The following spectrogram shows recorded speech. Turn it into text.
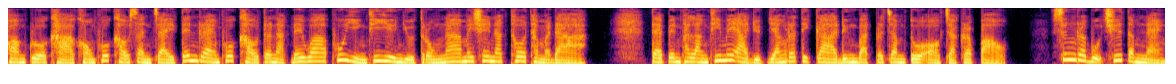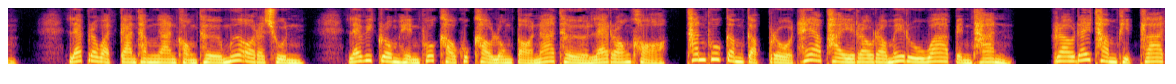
ความกลัวขาของพวกเขาสั่นใจเต้นแรงพวกเขาตระหนักได้ว่าผู้หญิงที่ยืนอยู่ตรงหน้าไม่ใช่นักโทษธรรมดา แต่เป็นพลังที่ไม่อาจหยุดยั้งรติกาดึงบัตรประจำตัวออกจากกระเป๋า ซึ่งระบุชื่อตำแหน่ง และประวัติการทำงานของเธอเมื่ออรชุน และวิกรมเห็นพวกเขาคุกเข่าลงต่อหน้าเธอและร้องขอ ท่านผู้กำกับโปรดให้อภัยเราเราไม่รู้ว่าเป็นท่าน เราได้ทำผิดพลาด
